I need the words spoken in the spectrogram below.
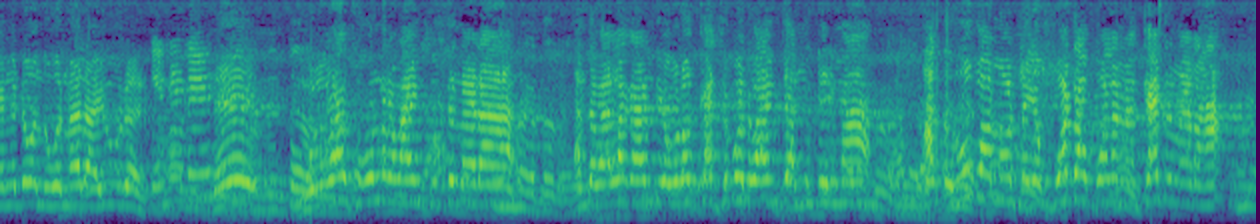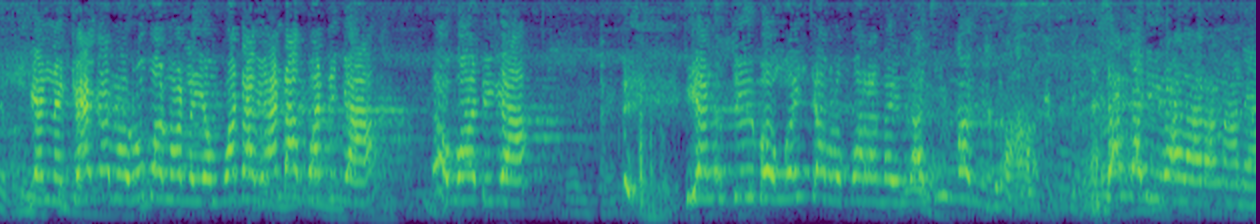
எங்கிட்ட வந்து ஒரு நாள் அழுகுறாரு உங்களுக்குலாம் சுதந்திரம் வாங்கி கொடுத்தனாடா. அந்த வெள்ளக்காரன் எவ்வளவு கஷ்டப்பட்டு வாங்கி தரணும் தெரியுமா? அந்த ரூபா நோட்ல என் போட்டா போல நான் கேட்டேனாடா. என்ன கேட்காம ரூபா நோட்ல என் போட்டா வேண்டா போட்டீங்க நான் போட்டீங்க எனக்கு திரும்ப ஒயின் சாப்பிட போறான் இல்ல. அசிங்கமா இருக்குடா சங்கடிக்கிறாளா நானு.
